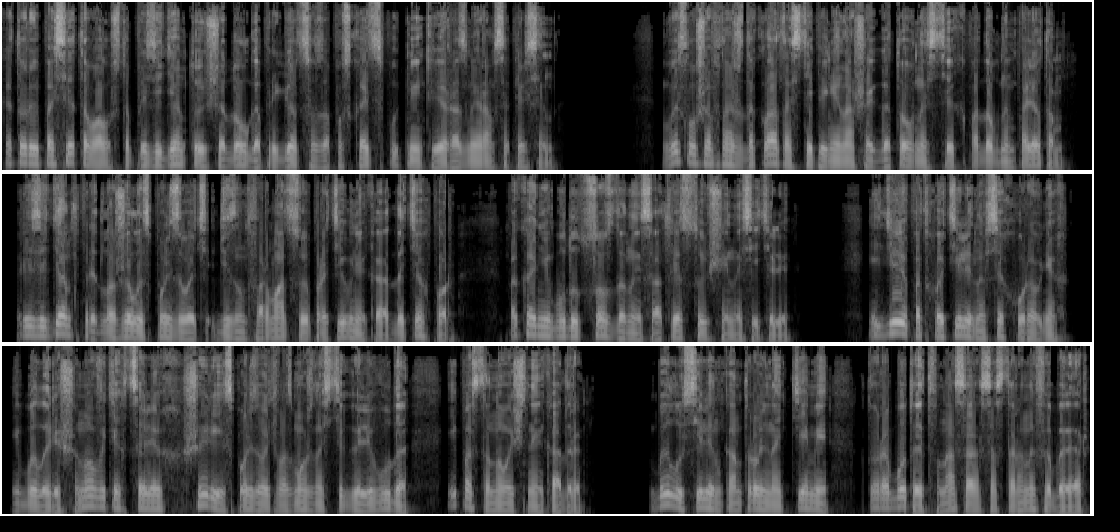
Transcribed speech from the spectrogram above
который посетовал, что президенту еще долго придется запускать спутники размером с апельсин. Выслушав наш доклад о степени нашей готовности к подобным полетам, президент предложил использовать дезинформацию противника до тех пор, пока не будут созданы соответствующие носители. Идею подхватили на всех уровнях, и было решено в этих целях шире использовать возможности Голливуда и постановочные кадры. Был усилен контроль над теми, кто работает в НАСА со стороны ФБР,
